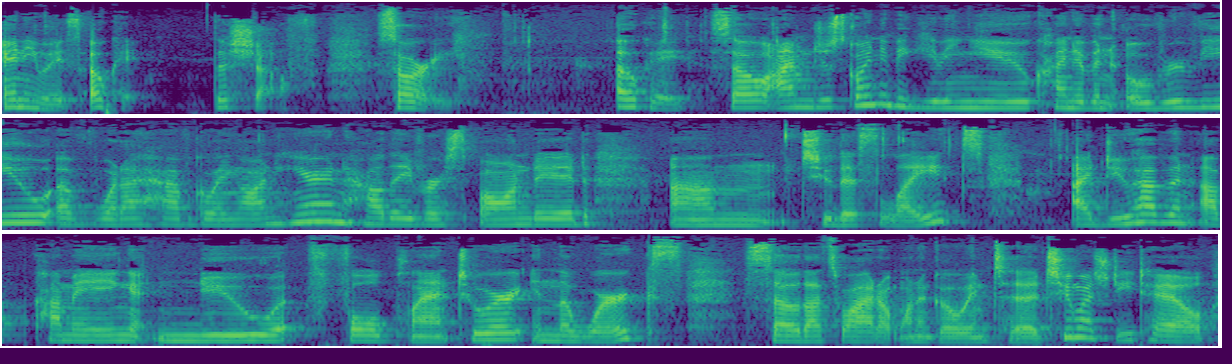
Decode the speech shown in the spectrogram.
Anyways, okay, the shelf. Sorry, Okay, so I'm just going to be giving you kind of an overview of what I have going on here and how they've responded um, to this light. I do have an upcoming new full plant tour in the works, so that's why I don't want to go into too much detail,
